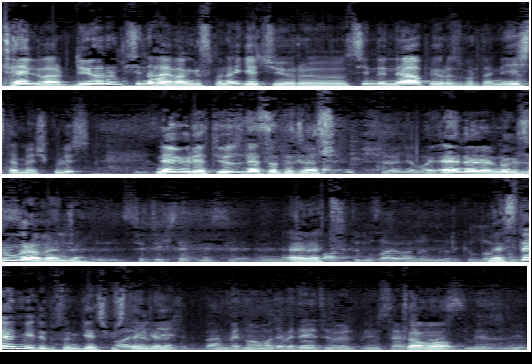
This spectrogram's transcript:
tel var diyorum. Şimdi hayvan kısmına geçiyoruz. Şimdi ne yapıyoruz burada? Ne işte meşgulüz? Ne üretiyoruz, ne satacağız? En önemli kısım bura bence. Süt işletmesi. e, Evet. Baktığımız hayvanların ırkılları. Mesleğin miydi bu senin geçmişten Hayır gelen? değil. Ben ben normalde beden eğitimi öğretmeniyim. Selçuk Tamam. Üniversitesi mezunuyum.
